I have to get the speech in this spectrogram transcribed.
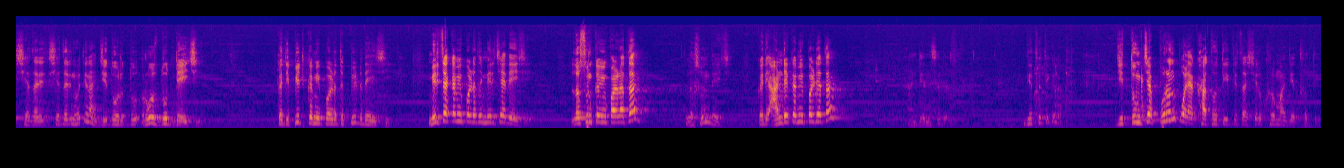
शेजारी शेजारी होती ना जी दोर दू रोज दूध द्यायची. कधी पीठ कमी पडलं तर पीठ द्यायची. मिरच्या कमी पडल्या तर मिरच्या द्यायची. लसूण कमी पडला तर लसूण द्यायची. कधी अंडे कमी पडले तर अंडे नसे देत. होती का? ना जी तुमच्या पुरणपोळ्या खात होती तिचा शिरखुर्मा देत होती.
